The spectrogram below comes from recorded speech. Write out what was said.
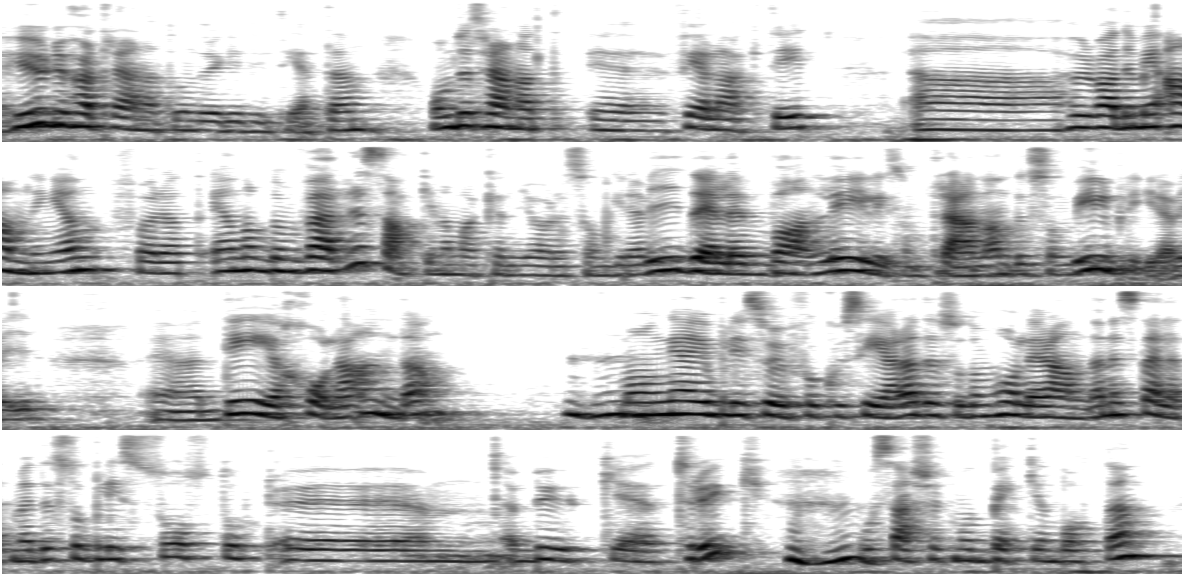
hur du har tränat under graviditeten, om du tränat eh, felaktigt. Eh, hur var det med andningen? För att en av de värre sakerna man kan göra som gravid, eller vanlig liksom, tränande som vill bli gravid, det är att hålla andan. Många är- blir så fokuserade så de håller andan istället men det så blir så stort eh, buktryck Mhm. och särskilt mot bäckenbotten.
